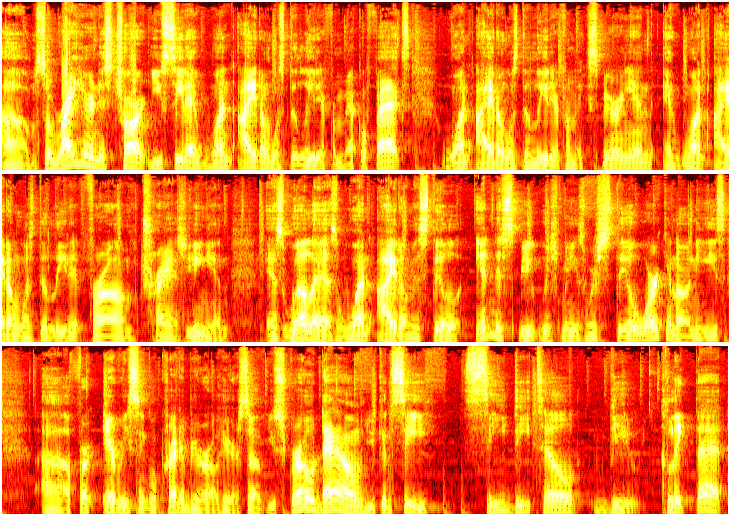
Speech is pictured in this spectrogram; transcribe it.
um, so right here in this chart, you see that one item was deleted from Equifax, one item was deleted from Experian, and one item was deleted from TransUnion, as well as one item is still in dispute, which means we're still working on these uh, for every single credit bureau here. So if you scroll down, you can see see detailed view. Click that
